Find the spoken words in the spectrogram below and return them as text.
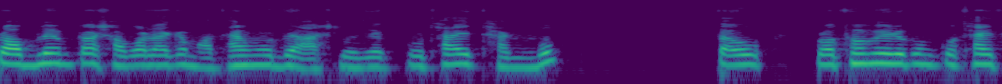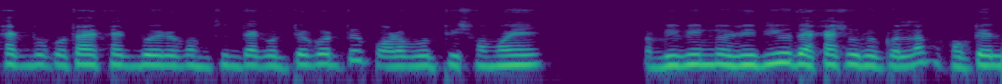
প্রবলেমটা সবার আগে মাথার মধ্যে আসলো যে কোথায় থাকব? তাও প্রথমে এরকম কোথায় থাকব, কোথায় থাকব এরকম চিন্তা করতে, করতে পরবর্তী সময়ে বিভিন্ন রিভিউ দেখা শুরু করলাম। হোটেল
